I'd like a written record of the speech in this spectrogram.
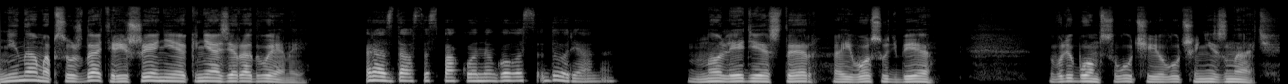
Не нам обсуждать решение князя Радвены. Раздался спокойный голос Дориана. Но леди Эстер о его судьбе в любом случае лучше не знать.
